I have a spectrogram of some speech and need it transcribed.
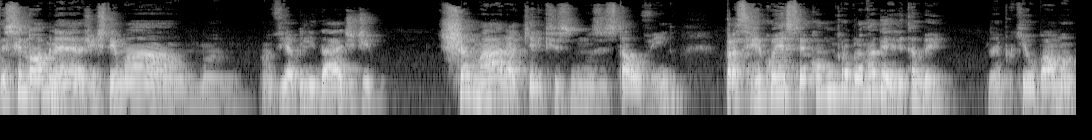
esse nome, né? A gente tem uma, uma, uma viabilidade de chamar aquele que nos está ouvindo para se reconhecer como um problema dele também. Né? Porque o Bauman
